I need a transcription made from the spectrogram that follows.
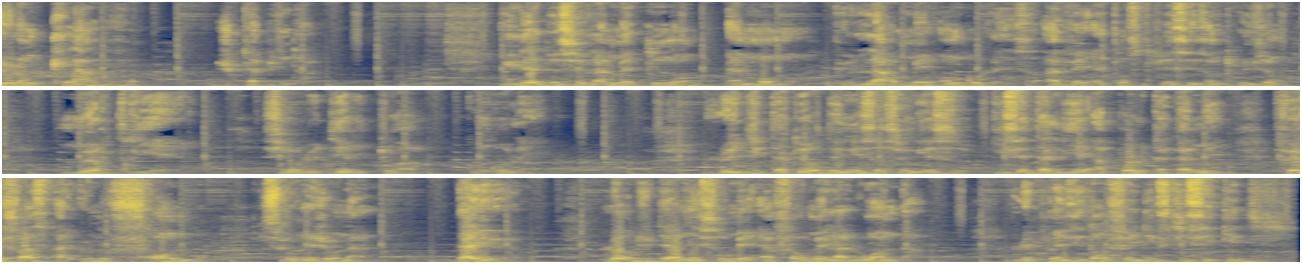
de l'enclave du Cabinda. Il y a de cela maintenant un moment l'armée angolaise avait intensifié ses intrusions meurtrières sur le territoire congolais. Le dictateur Denis Sassou qui s'est allié à Paul Kagame, fait face à une fronde sous-régionale. D'ailleurs, lors du dernier sommet informel à Luanda, le président Félix Tshisekedi,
